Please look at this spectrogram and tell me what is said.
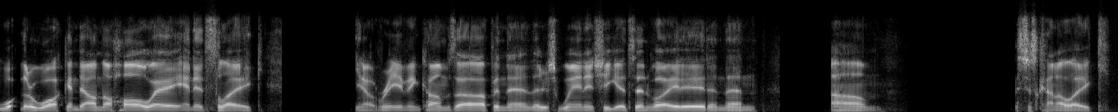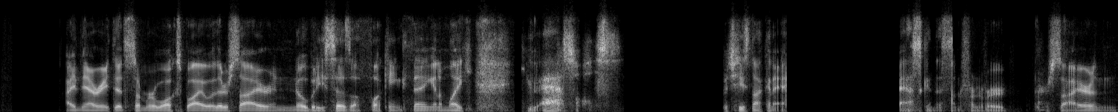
wa- they're walking down the hallway and it's like you know raven comes up and then there's win and she gets invited and then um it's just kind of like i narrate that summer walks by with her sire and nobody says a fucking thing and i'm like you assholes but she's not going to ask in this in front of her her sire and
